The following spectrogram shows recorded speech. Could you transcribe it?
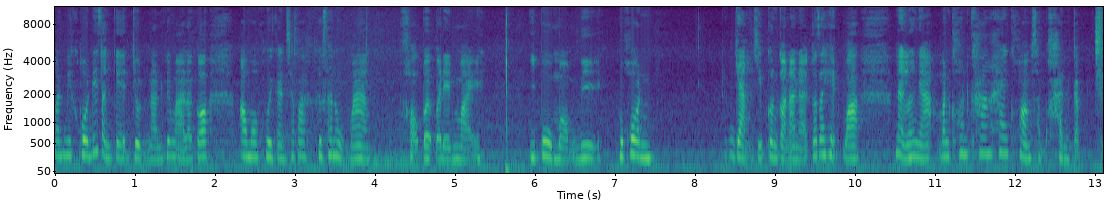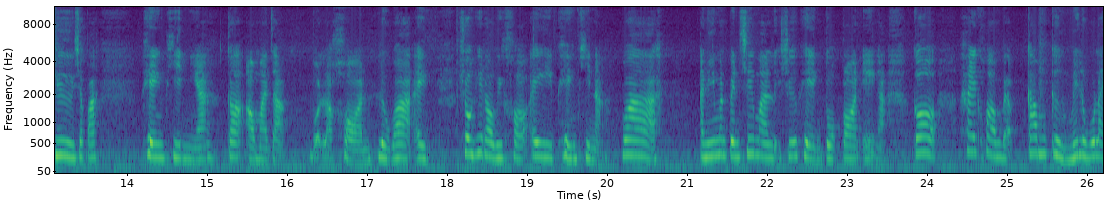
มันมีคนที่สังเกตจุดนั้นขึ้นมา แล้วก็เอามาคุยกันใช่ปะคือสนุกมาก ขอเปิดประเด็นใหม่ อีปู่หมอมนี่ทุกคนอย่างคลิปก่อนๆอันนี้ยก็จะเห็นว่าหนังเรื่องเนี้ยมันค่อนข้างให้ความสำคัญกับชื่อใช่ปะเพลงพินเนี้ยก็เอามาจาก บทละครหรือว่าไอช่วงที่เราวิเคราะห์ไอเพลงพินอะว่าอันนี้มันเป็นชื่อมันหรือชื่อเพลงตัวกรอนเองอะก็ให้ความแบบก้ากึ่งไม่รู้อะไร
